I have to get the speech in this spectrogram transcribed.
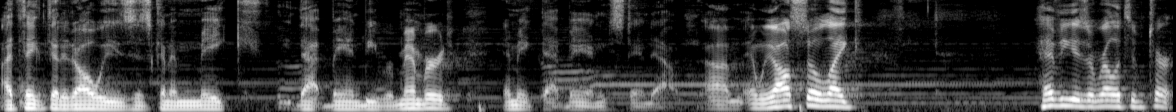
I think that it always is going to make that band be remembered and make that band stand out. Um, and we also like heavy is a relative term.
